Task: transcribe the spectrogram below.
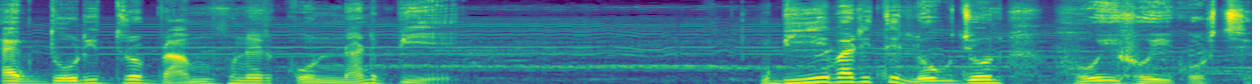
এক দরিদ্র ব্রাহ্মণের কন্যার বিয়ে। বিয়ে বাড়িতে লোকজন হই হই করছে।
